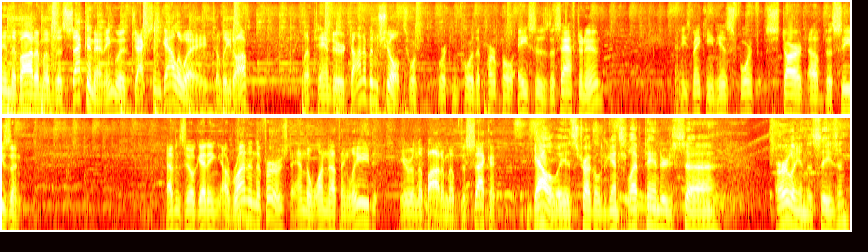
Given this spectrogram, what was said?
in the bottom of the second inning with Jackson Galloway to lead off. Left hander Donovan Schultz work, working for the Purple Aces this afternoon, and he's making his fourth start of the season. Evansville getting a run in the first and the 1 0 lead here in the bottom of the second. Galloway has struggled against left handers uh, early in the season.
